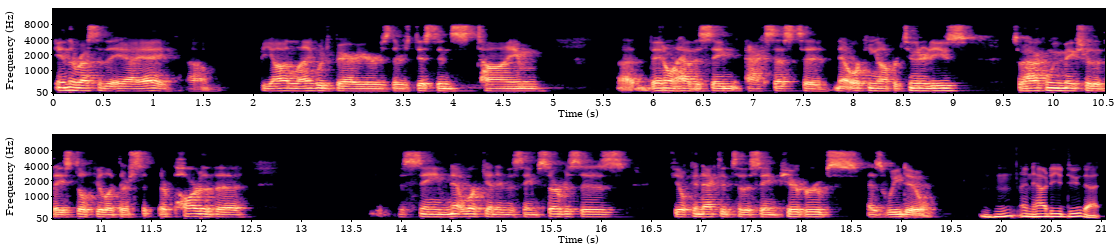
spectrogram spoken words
in the rest of the AIA? Um, beyond language barriers, there's distance, time, uh, they don't have the same access to networking opportunities. So how can we make sure that they still feel like they're they're part of the the same network, getting the same services, feel connected to the same peer groups as we do? Mm-hmm. And how do you do that?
